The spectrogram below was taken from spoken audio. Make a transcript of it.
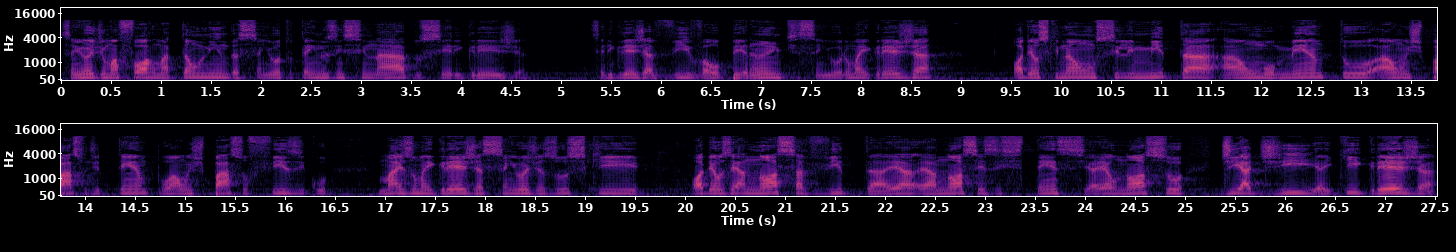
Senhor, de uma forma tão linda, Senhor, tu tem nos ensinado ser igreja, ser igreja viva, operante, Senhor, uma igreja Ó Deus, que não se limita a um momento, a um espaço de tempo, a um espaço físico, mas uma igreja, Senhor Jesus, que, ó Deus, é a nossa vida, é a, é a nossa existência, é o nosso dia a dia. E que igreja,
